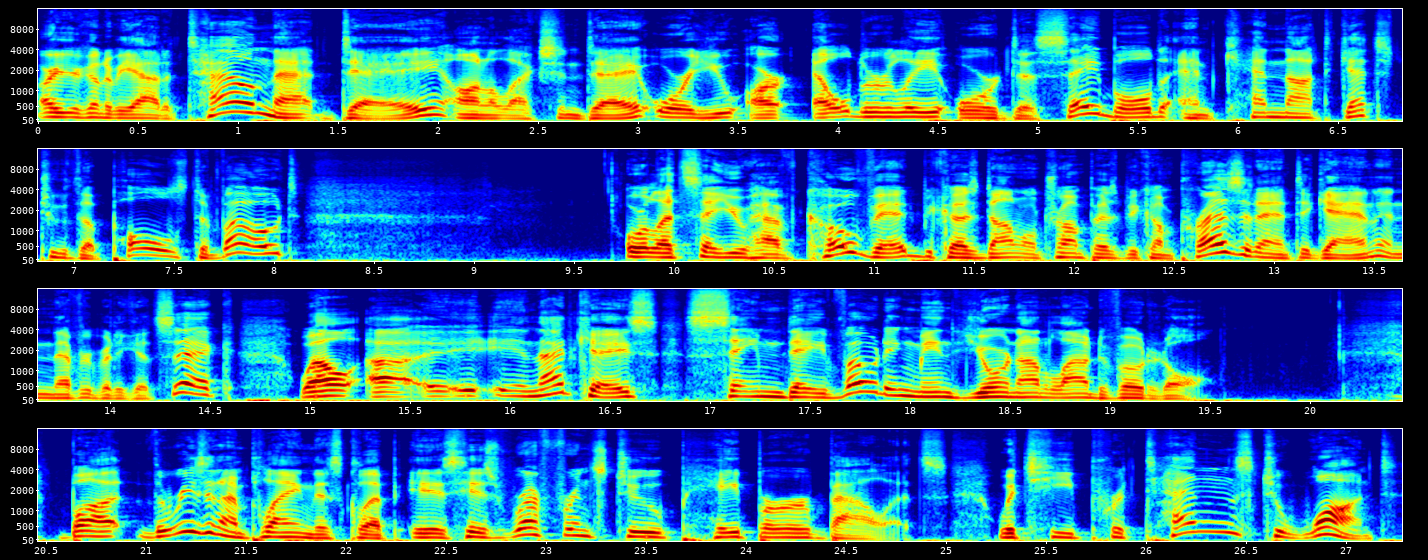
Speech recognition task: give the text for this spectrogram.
or you're going to be out of town that day on election day, or you are elderly or disabled and cannot get to the polls to vote, or let's say you have COVID because Donald Trump has become president again and everybody gets sick. Well, uh, in that case, same day voting means you're not allowed to vote at all. But the reason I'm playing this clip is his reference to paper ballots, which he pretends to want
